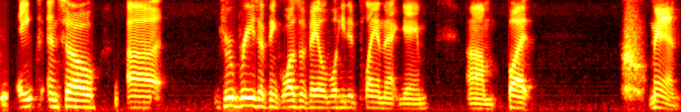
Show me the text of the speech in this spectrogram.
week eight. And so uh, Drew Brees, I think, was available. He did play in that game, um, but man,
